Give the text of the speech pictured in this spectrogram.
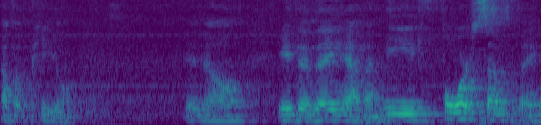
of appeal. You know, Either they have a need for something,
